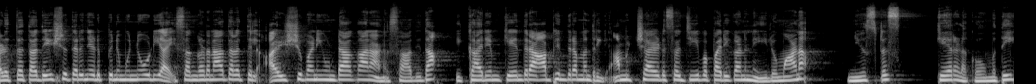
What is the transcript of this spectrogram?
അടുത്ത തദ്ദേശ തെരഞ്ഞെടുപ്പിന് മുന്നോടിയായി സംഘടനാ തലത്തിൽ അഴിച്ചുപണി ഉണ്ടാകാനാണ് സാധ്യത. ഇക്കാര്യം കേന്ദ്ര ആഭ്യന്തരമന്ത്രി അമിത്ഷായുടെ സജീവ പരിഗണനയിലുമാണ്. News desk Kerala Kaumudi.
